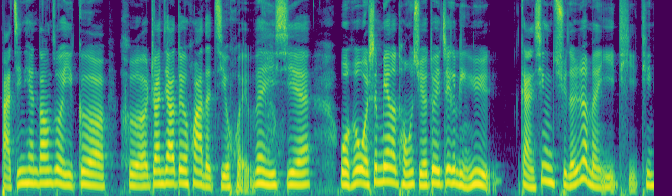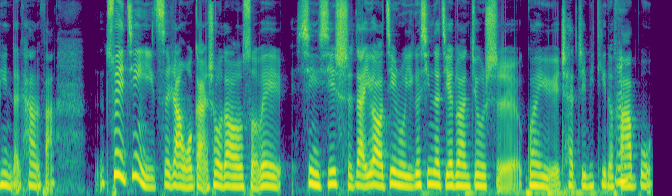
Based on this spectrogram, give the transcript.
把今天当做一个和专家对话的机会，问一些我和我身边的同学对这个领域感兴趣的热门议题，听听你的看法。最近一次让我感受到所谓信息时代又要进入一个新的阶段，就是关于 ChatGPT 的发布。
